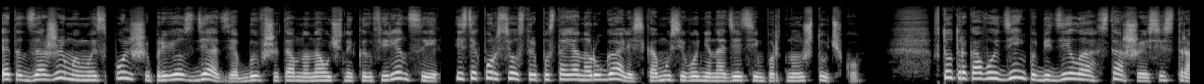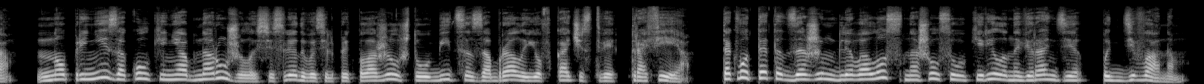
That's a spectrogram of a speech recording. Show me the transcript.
Этот зажим им из Польши привез дядя, бывший там на научной конференции, и с тех пор сестры постоянно ругались, кому сегодня надеть импортную штучку. В тот роковой день победила старшая сестра, но при ней заколки не обнаружилось, и следователь предположил, что убийца забрал ее в качестве трофея. Так вот, этот зажим для волос нашелся у Кирилла на веранде под диваном.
